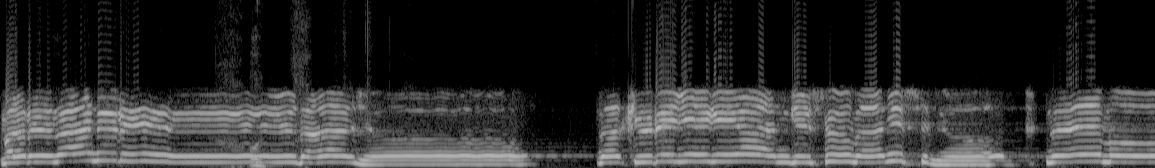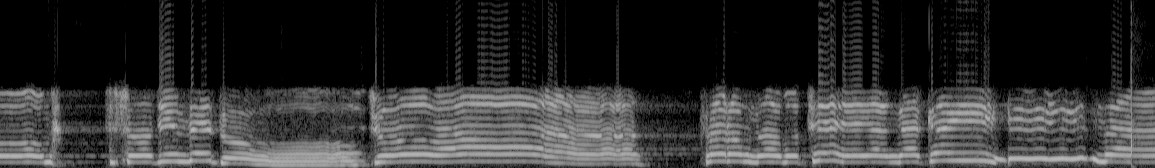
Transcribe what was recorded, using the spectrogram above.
마른 하늘을 달려 나 그대에게 안길 수만 있으면 내몸 찢어진대도 좋아 서로 너무 태양 가까이 날아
